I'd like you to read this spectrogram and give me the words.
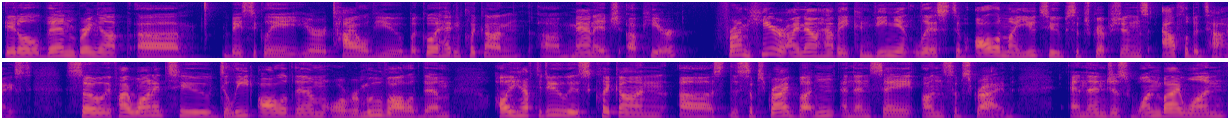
it'll then bring up uh, basically your tile view, but go ahead and click on uh, manage up here. From here, I now have a convenient list of all of my YouTube subscriptions alphabetized. So if I wanted to delete all of them or remove all of them, all you have to do is click on uh, the subscribe button and then say unsubscribe. And then just one by one,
